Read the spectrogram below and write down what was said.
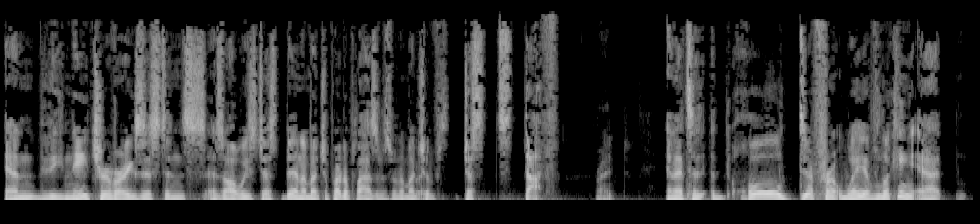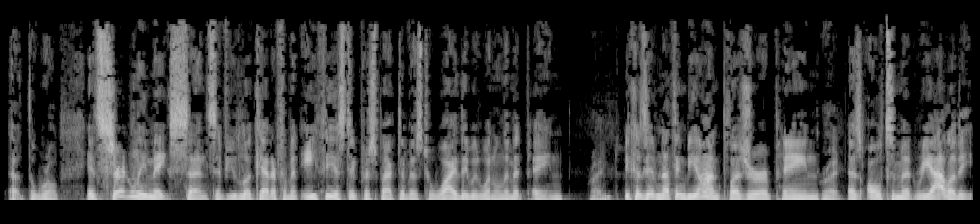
And the nature of our existence has always just been a bunch of protoplasms and a bunch of just stuff. Right. And that's a, a whole different way of looking at, at the world. It certainly makes sense if you look at it from an atheistic perspective as to why they would want to limit pain. Right. Because they have nothing beyond pleasure or pain Right. as ultimate reality.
